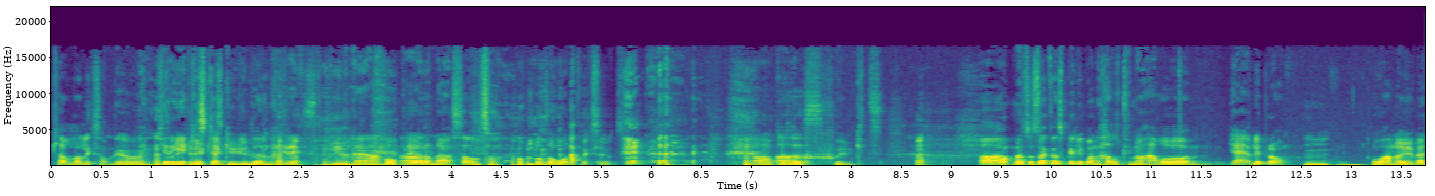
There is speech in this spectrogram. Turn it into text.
kalla liksom. Det är Den grekiska guden. Den grekiska guden ja. Bara operera ja. näsan så, och låta håret växa ut. Så. ja, Ja, precis. sjukt. Ja, men som sagt han spelade ju bara en halvtimme och han var jävligt bra. Mm. Och han har ju,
